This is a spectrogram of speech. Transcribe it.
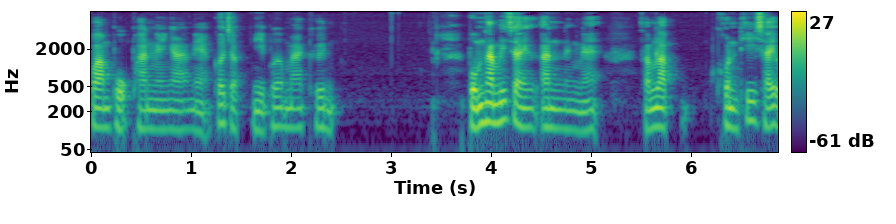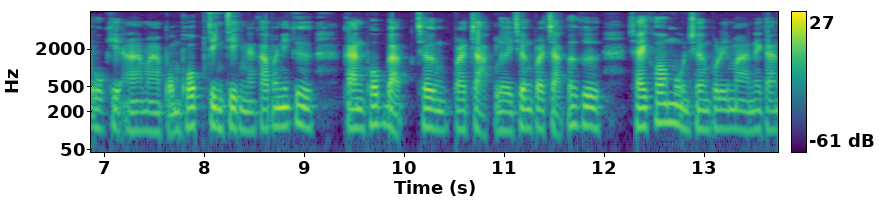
ความผูกพันในงานเนี่ยก็จะมีเพิ่มมากขึ้น ผมทำวิจัยอันหนึ่งนะสำหรับคนที่ใช้ OKR มาผมพบจริง ๆ นะครับ อันนี้คือการพบแบบเชิงประจักษ์เลยเชิงประจักษ์ก็คือใช้ข้อมูลเชิงปริมาณในการ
